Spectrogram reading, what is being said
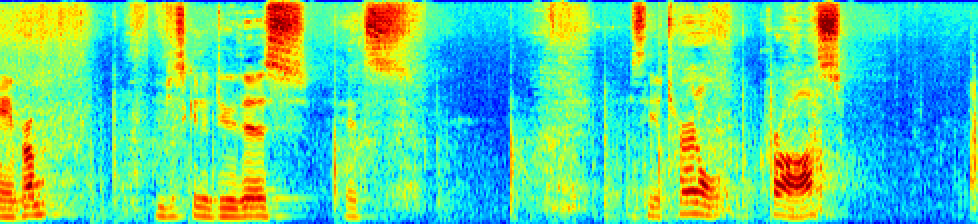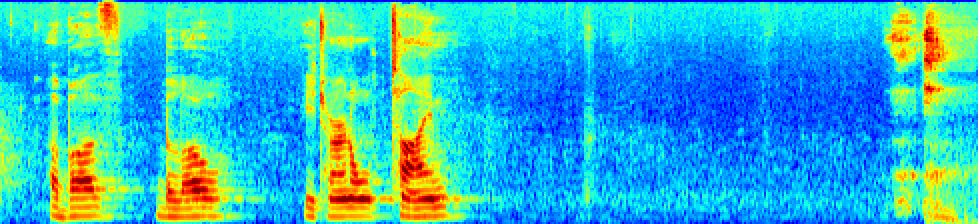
Abram, I'm just going to do this. It's, it's the eternal cross above, below, eternal time.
